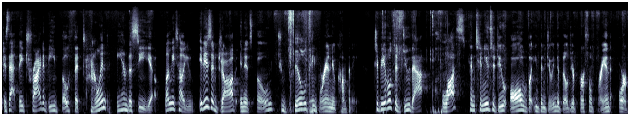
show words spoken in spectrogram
is that they try to be both the talent and the CEO. Let me tell you, it is a job in its own to build a brand new company. To be able to do that, plus continue to do all what you've been doing to build your personal brand or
